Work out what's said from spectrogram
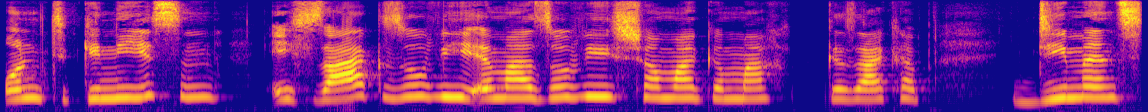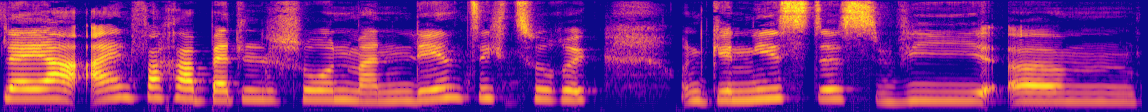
und genießen. Ich sag so wie immer, so wie ich schon mal gemacht, gesagt habe, Demon Slayer, einfacher Battle schon, man lehnt sich zurück und genießt es, wie ähm,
